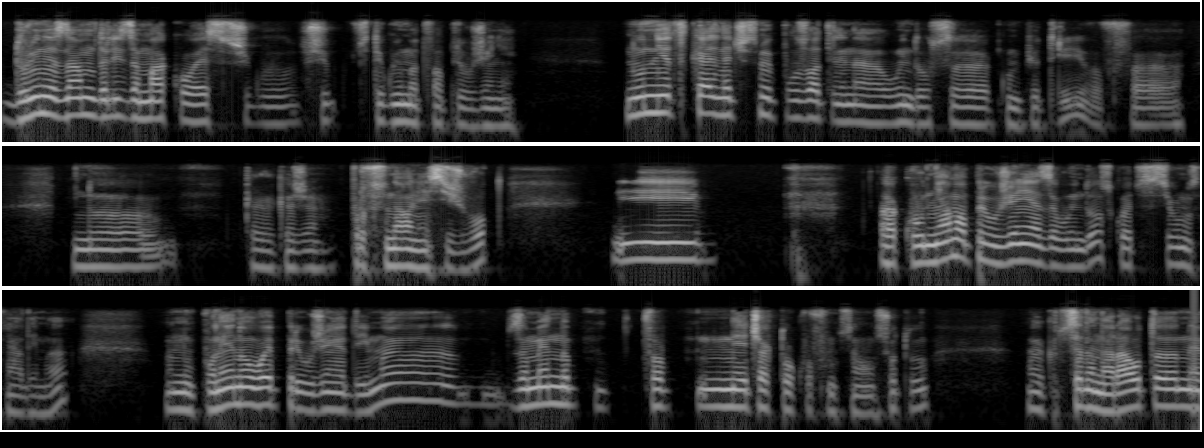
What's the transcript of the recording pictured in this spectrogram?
дори не знам дали за macOS ще го, ще, ще го има това приложение. Но ние така или иначе сме ползватели на Windows компютри в на, как да кажа, професионалния си живот. И ако няма приложение за Windows, което със сигурност няма да има, но поне едно веб приложение да има, за мен това не е чак толкова функционално, защото като седа на работа, не,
